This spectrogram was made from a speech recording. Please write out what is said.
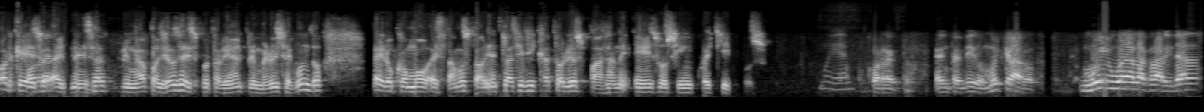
porque en esa primera posición se disputarían el primero y segundo, pero como estamos todavía en clasificatorios, pasan esos cinco equipos. Muy bien. Correcto, entendido, muy claro muy buena la claridad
